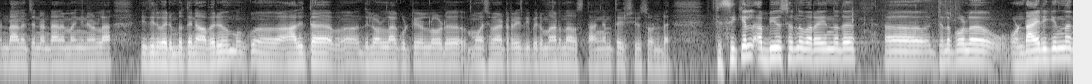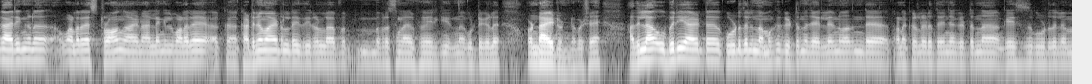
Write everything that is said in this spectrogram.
രണ്ടാനച്ഛൻ രണ്ടാനമ്മ ഇങ്ങനെയുള്ള രീതിയിൽ വരുമ്പോഴത്തേനും അവരും ആദ്യത്തെ ഇതിലുള്ള കുട്ടികളോട് മോശമായിട്ട് രീതി പെരുമാറുന്ന അവസ്ഥ അങ്ങനത്തെ ഇഷ്യൂസ് ഉണ്ട്. ഫിസിക്കൽ അബ്യൂസ് എന്ന് പറയുന്നത് ചിലപ്പോൾ ഉണ്ടായിരിക്കുന്ന കാര്യങ്ങൾ വളരെ സ്ട്രോങ് ആണ് അല്ലെങ്കിൽ വളരെ കഠിനമായിട്ടുള്ള രീതിയിലുള്ള പ്രശ്നങ്ങൾ അനുഭവിക്കുന്ന കുട്ടികൾ ഉണ്ടായിട്ടുണ്ട്. പക്ഷേ അതിൽ ഉപരിയായിട്ട് കൂടുതലും നമുക്ക് കിട്ടുന്ന ചൈൽഡ് ലൈനിന്റെ കണക്കുകൾ എടുത്തു കഴിഞ്ഞാൽ കിട്ടുന്ന കേസസ് കൂടുതലും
